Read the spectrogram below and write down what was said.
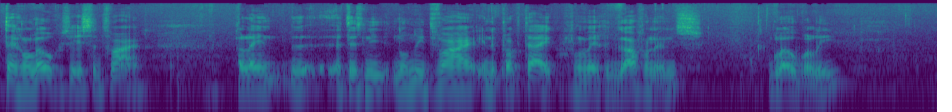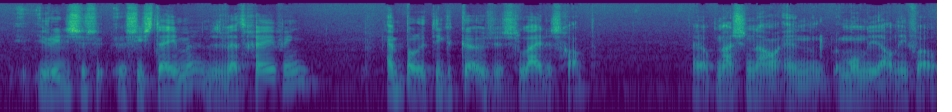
Technologisch is het waar. Alleen het is niet, nog niet waar in de praktijk vanwege governance, globally, juridische sy- systemen, dus wetgeving, en politieke keuzes, leiderschap. Op nationaal en mondiaal niveau.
